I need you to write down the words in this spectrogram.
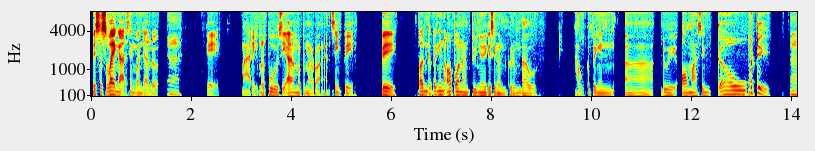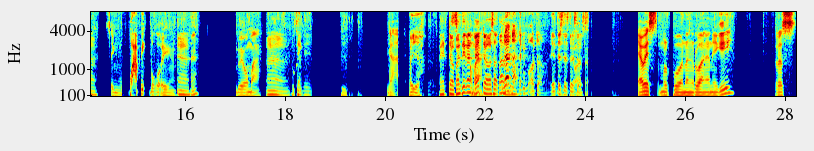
Wis sesuai nggak sing kon jaluk? Oke, mari mlebu si A mlebu nang ruangan si B. B, kon kepengin apa nang dunia iki sing kon kurang tahu? Aku kepengin eh duwe omah sing gede, Ah. sing apik pokoknya. Ah. Duwe omah. Ah. bukan Sing- Enggak. oh iya Beda, berarti kan beda, sok tahu. enggak enggak tapi podo ya terus terus terus, terus. Ya wis mlebu nang ruangan iki. Terus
